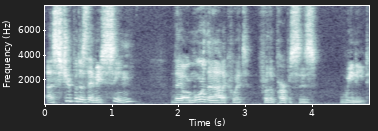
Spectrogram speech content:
As stupid as they may seem, they are more than adequate for the purposes we need.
